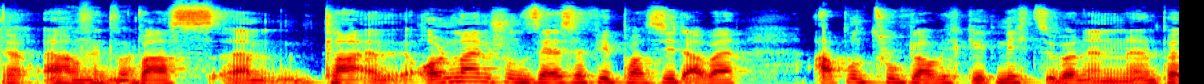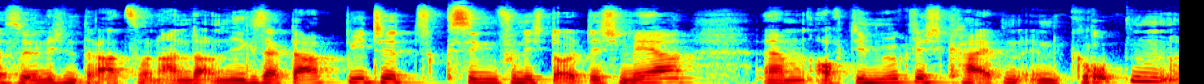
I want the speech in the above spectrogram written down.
Ja, ähm, was ähm, klar äh, online schon sehr, sehr viel passiert, aber ab und zu, glaube ich, geht nichts über einen, einen persönlichen Draht zueinander. Und wie gesagt, da bietet Xing, finde ich, deutlich mehr. Ähm, auch die Möglichkeiten in Gruppen,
